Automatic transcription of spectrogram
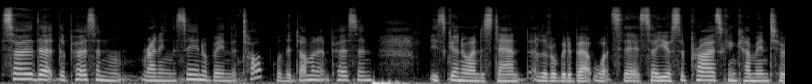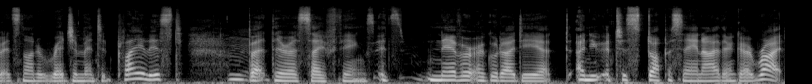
So that the person running the scene or being the top or the dominant person is going to understand a little bit about what's there. So your surprise can come into it. It's not a regimented playlist, Mm. but there are safe things. It's never a good idea and you to stop a scene either and go, right,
